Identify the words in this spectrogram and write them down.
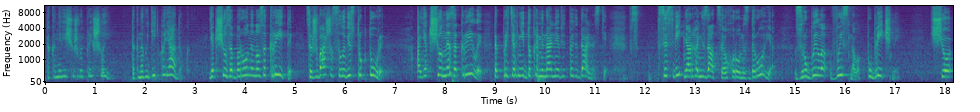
Так а навіщо ж ви прийшли? Так наведіть порядок. Якщо заборонено закрити, це ж ваші силові структури. А якщо не закрили, так притягніть до кримінальної відповідальності. Вс- Всесвітня організація охорони здоров'я зробила висновок публічний, що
